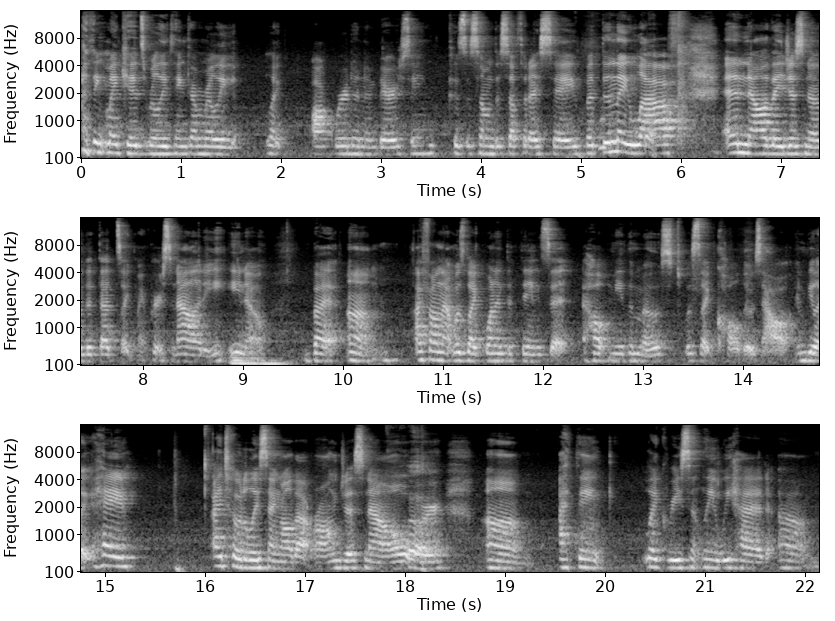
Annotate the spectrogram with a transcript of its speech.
I think my kids really think I'm really like awkward and embarrassing because of some of the stuff that I say. But then they laugh, and now they just know that that's like my personality, you know. But um, I found that was like one of the things that helped me the most was like call those out and be like, hey, I totally sang all that wrong just now. Or um, I think like recently we had um,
